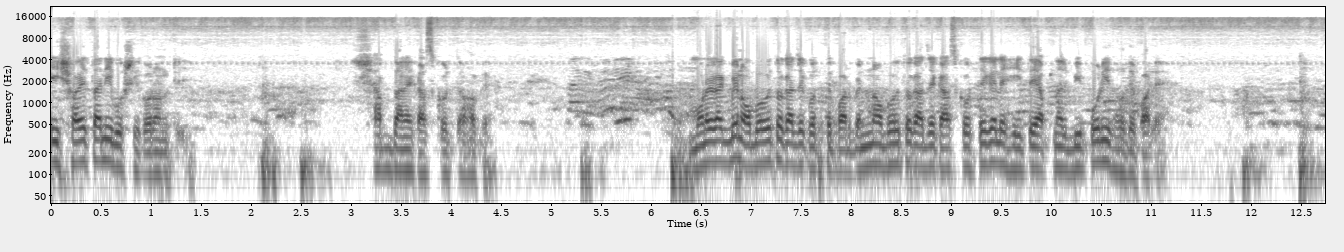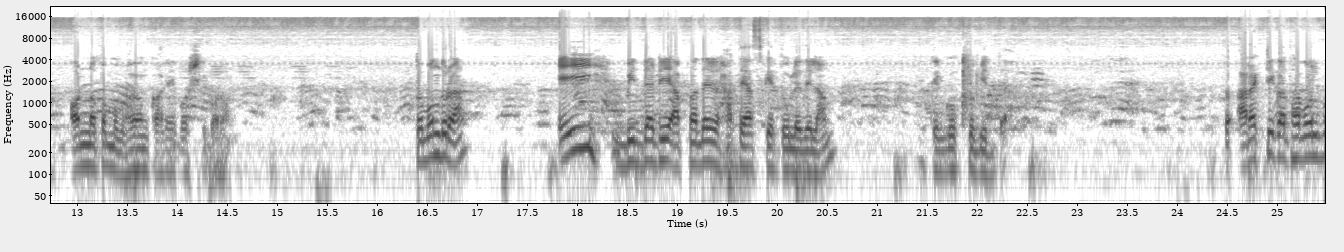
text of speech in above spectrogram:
এই শয়তানি বশীকরণটি। সাবধানে কাজ করতে হবে। মনে রাখবেন, অবহিত কাজে করতে পারবেন না। অবহিত কাজে কাজ করতে গেলে হিতে আপনার বিপরীত হতে পারে। অন্যতম ভয়ঙ্কর এই বশীকরণ। তো বন্ধুরা, এই বিদ্যাটি আপনাদের হাতে আজকে তুলে দিলাম। একটি গুপ্ত বিদ্যা আরেকটি কথা বলব।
